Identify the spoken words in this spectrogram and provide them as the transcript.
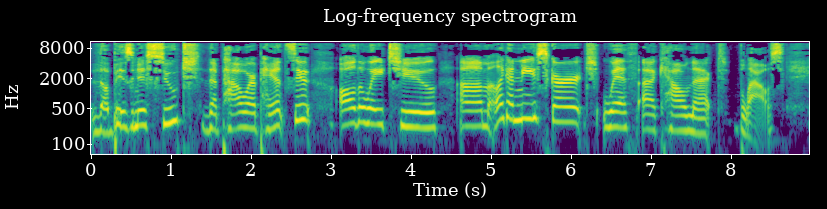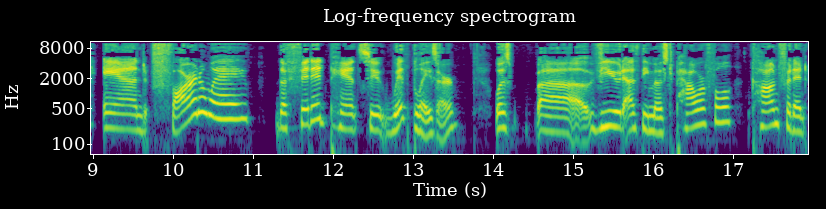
the business suit, the power pantsuit, all the way to um, like a knee skirt with a cowl-necked blouse. And far and away, the fitted pantsuit with blazer was uh, viewed as the most powerful, confident,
